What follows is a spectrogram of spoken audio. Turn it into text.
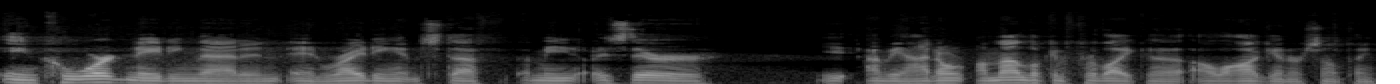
in coordinating that and, and writing it and stuff, I mean, is there? I mean, I don't. I'm not looking for like a, a login or something,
